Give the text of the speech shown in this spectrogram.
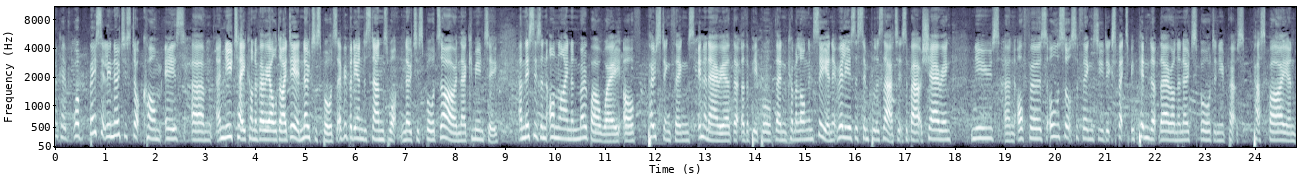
Okay, well, basically, N0tice.com is um, a new take on a very old idea notice boards. Everybody understands what notice boards are in their community, and this is an online and mobile way of posting things in an area that other people then come along and see. And it really is as simple as that. It's about sharing news and offers, all the sorts of things you'd expect to be pinned up there on a notice board, and you'd perhaps pass by and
